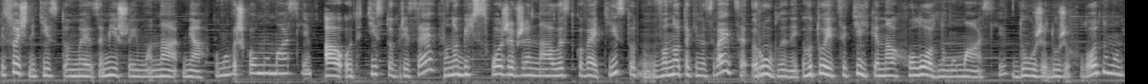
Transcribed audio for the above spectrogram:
Пісочне тісто ми замішуємо на м'якому вершковому маслі, а от тісто брізе, воно більш схоже вже на листкове тісто, воно так і називається рублене. Готується тільки на холодному маслі, дуже-дуже холодному.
